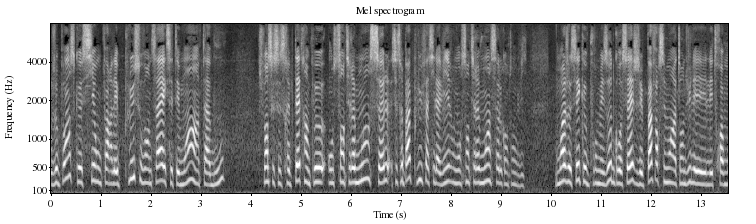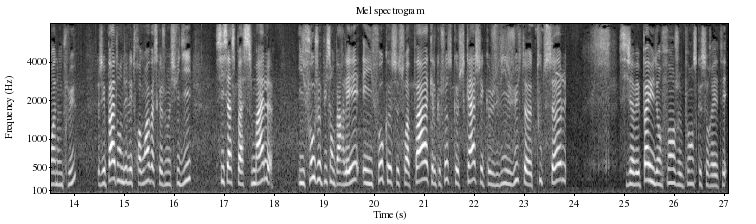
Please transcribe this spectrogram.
je pense que si on parlait plus souvent de ça et que c'était moins un tabou, je pense que ce serait peut-être un peu, on se sentirait moins seul. Ce serait pas plus facile à vivre, mais on se sentirait moins seul quand on le vit. Moi, je sais que pour mes autres grossesses, j'ai pas forcément attendu les, trois mois non plus. J'ai pas attendu les trois mois parce que je me suis dit, si ça se passe mal, il faut que je puisse en parler et il faut que ce soit pas quelque chose que je cache et que je vis juste euh, toute seule. Si j'avais pas eu d'enfant, je pense que ça aurait été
